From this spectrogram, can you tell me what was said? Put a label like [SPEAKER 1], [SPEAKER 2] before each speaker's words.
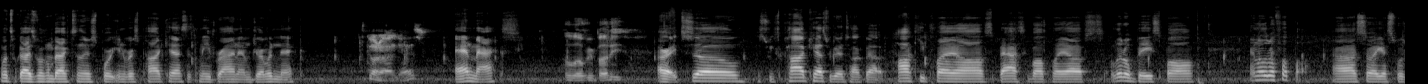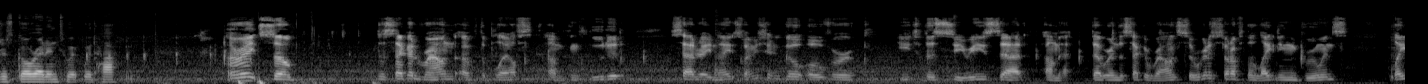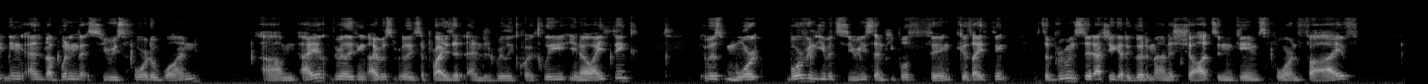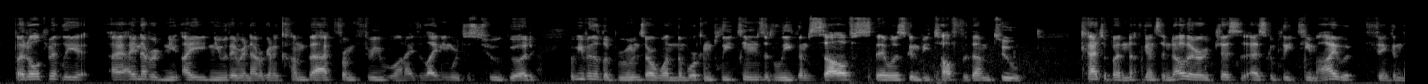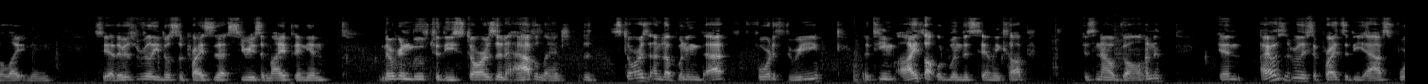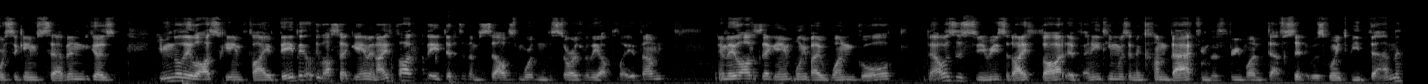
[SPEAKER 1] What's up, guys? Welcome back to another Sport Universe podcast. It's me, Brian. I'm joined with Nick
[SPEAKER 2] What's going on, guys?
[SPEAKER 1] and Max.
[SPEAKER 3] Hello, everybody.
[SPEAKER 1] All right, so this week's podcast, we're going to talk about hockey playoffs, basketball playoffs, a little baseball, and a little football. Uh, so I guess we'll just go right into it with hockey.
[SPEAKER 3] All right, so the second round of the playoffs um, concluded Saturday night. So I'm just going to go over each of the series that um, that were in the second round. So we're going to start off with the Lightning and Bruins. Lightning ended up winning that series four to one. Um, I don't really think I was really surprised it ended really quickly. You know, I think it was more more of an even series than people think because I think the Bruins did actually get a good amount of shots in games four and five, but ultimately I, I never knew I knew they were never going to come back from three one. I the Lightning were just too good. Even though the Bruins are one of the more complete teams of the league themselves, it was going to be tough for them to catch up against another just as complete team. I would think in the Lightning. So yeah, there's really no surprises that series in my opinion. Then we're going to move to the Stars and Avalanche. The Stars ended up winning that four to three. The team I thought would win the Stanley Cup is now gone, and I wasn't really surprised that the Avs forced a game seven because even though they lost game five, they barely lost that game, and I thought they did it to themselves more than the Stars really outplayed them, and they lost that game only by one goal. That was a series that I thought if any team was going to come back from the three one deficit, it was going to be them,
